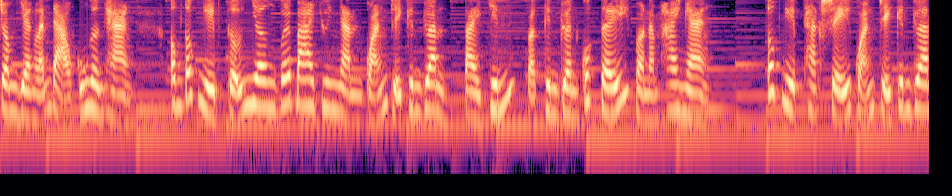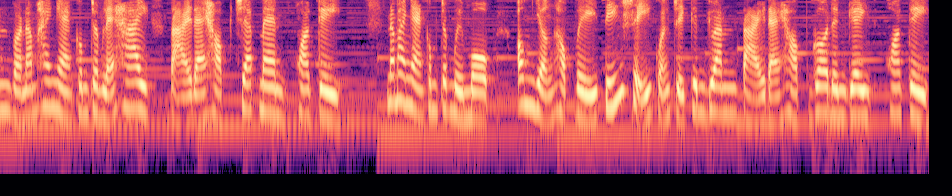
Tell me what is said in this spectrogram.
trong dàn lãnh đạo của ngân hàng. Ông tốt nghiệp cử nhân với ba chuyên ngành quản trị kinh doanh, tài chính và kinh doanh quốc tế vào năm 2000. Tốt nghiệp thạc sĩ quản trị kinh doanh vào năm 2002 tại Đại học Chapman, Hoa Kỳ. Năm 2011, ông nhận học vị tiến sĩ quản trị kinh doanh tại Đại học Golden Gate, Hoa Kỳ.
